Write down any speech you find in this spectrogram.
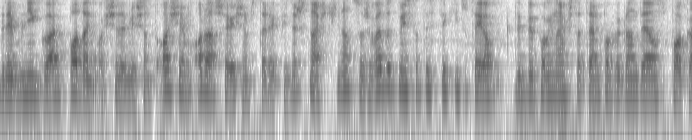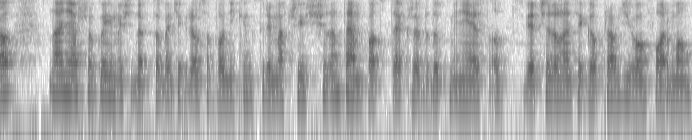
driblingu, a podań o 78 oraz 64 fizyczności. No cóż, według mnie statystyki tutaj, gdyby pominąć to tempo, wyglądają spoko, no nie oszukujmy się, no kto będzie grał zawodnikiem, który ma 37 tempo, to także według mnie nie jest odzwierciedlone z jego prawdziwą formą,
